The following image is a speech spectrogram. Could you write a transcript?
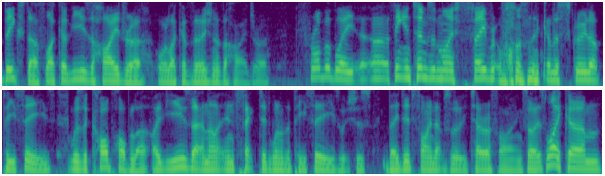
big stuff. Like I've used the Hydra or like a version of the Hydra probably, uh, I think, in terms of my favourite one that kind of screwed up PCs was the Cobhobbler. I've used that and I infected one of the PCs, which was they did find absolutely terrifying. So it's like um,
